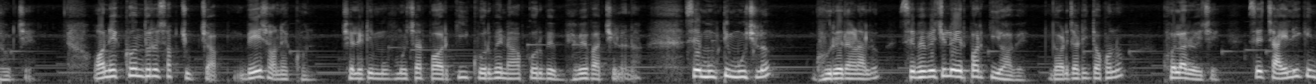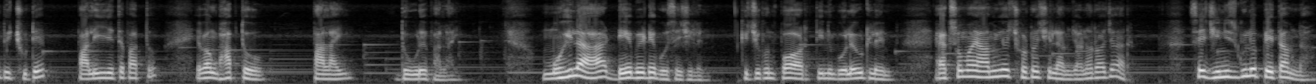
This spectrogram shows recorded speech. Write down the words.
ঝরছে। অনেকক্ষণ ধরে সব চুপচাপ, বেশ অনেকক্ষণ। ছেলেটি মুখ মোছার পর কি করবে না করবে ভেবে পাচ্ছিল না। সে মুখটি মুছল, ঘুরে দাঁড়াল, সে ভেবেছিল এরপর কি হবে। দরজাটি তখনও খোলা রয়েছে। সে চাইলেই কিন্তু ছুটে পালিয়ে যেতে পারত এবং ভাবতো পালাই, দৌড়ে পালাই। মহিলা ডে বেডে বসেছিলেন। কিছুক্ষণ পর তিনি বলে উঠলেন, একসময় আমিও ছোট ছিলাম, জানো রজার? সেই জিনিসগুলো পেতাম না,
